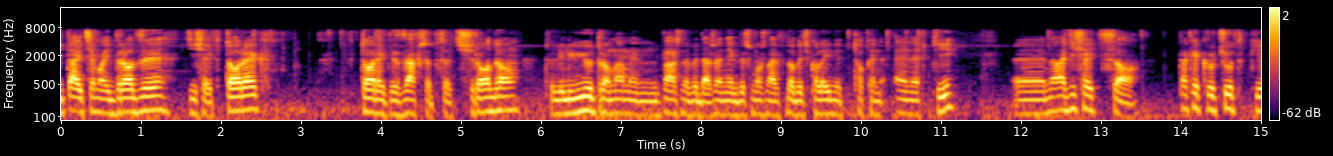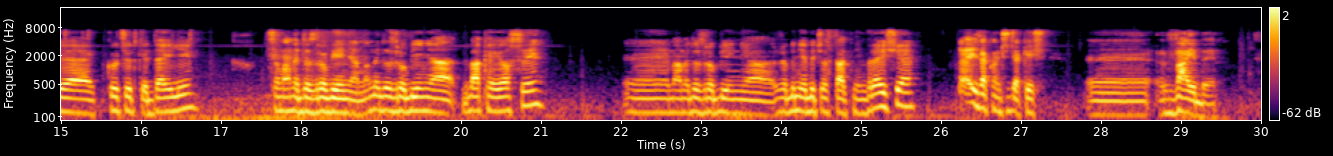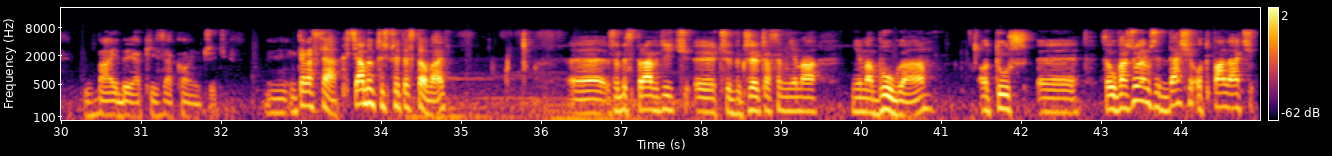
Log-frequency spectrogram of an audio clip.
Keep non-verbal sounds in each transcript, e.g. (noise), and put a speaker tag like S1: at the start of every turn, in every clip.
S1: Witajcie moi drodzy. Dzisiaj wtorek. Wtorek jest zawsze przed środą, czyli jutro mamy ważne wydarzenie, gdyż można zdobyć kolejny token NFT. E, No a dzisiaj co? Takie króciutkie, króciutkie daily. Co mamy do zrobienia? Mamy do zrobienia dwa chaosy. Yy, mamy do zrobienia, żeby nie być ostatnim w rejsie. No i zakończyć jakieś yy, vibe. Vibe jakieś zakończyć. Yy, I teraz tak, chciałbym coś przetestować, yy, żeby sprawdzić, yy, czy w grze czasem nie ma, nie ma buga. Otóż yy, zauważyłem, że da się odpalać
